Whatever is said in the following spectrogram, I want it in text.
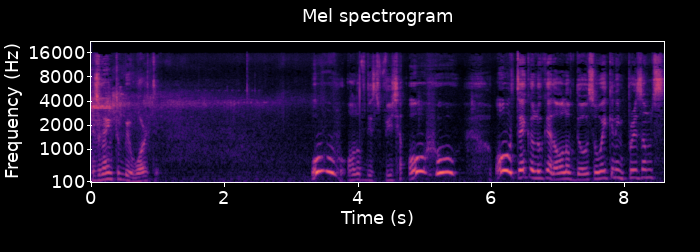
it's going to be worth it. Oh, all of these fish. Oh, oh, take a look at all of those awakening prisms.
